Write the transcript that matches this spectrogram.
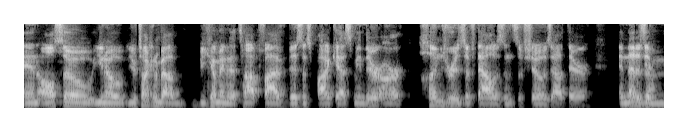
And also you know you're talking about becoming a top five business podcast. I mean there are hundreds of thousands of shows out there and that is Yeah. a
